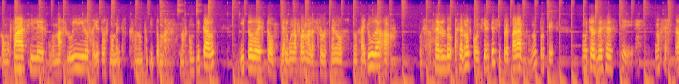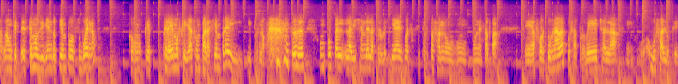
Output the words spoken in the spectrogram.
como fáciles, como más fluidos, hay otros momentos que son un poquito más, más complicados. Y todo esto, de alguna forma, la astrología nos, nos ayuda a pues, hacerlo, hacernos conscientes y prepararnos, ¿no? Porque muchas veces, eh, no sé, aunque estemos viviendo tiempos buenos, como que creemos que ya son para siempre y, y pues no. Entonces, un poco la visión de la astrología es, bueno, si estás pasando un, una etapa eh, afortunada, pues aprovechala, eh, usa lo que,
